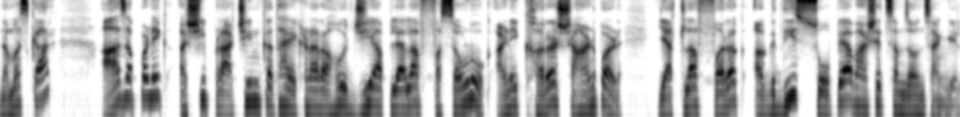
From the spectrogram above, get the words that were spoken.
नमस्कार. आज आपण एक अशी प्राचीन कथा ऐकणार आहोत जी आपल्याला फसवणूक आणि खरं शहाणपण यातला फरक अगदी सोप्या भाषेत समजावून सांगेल.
